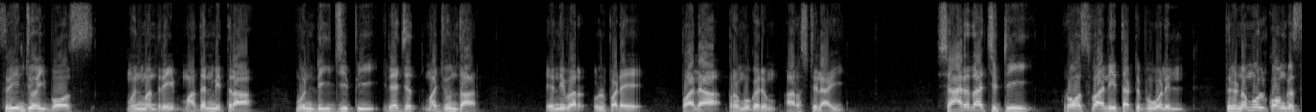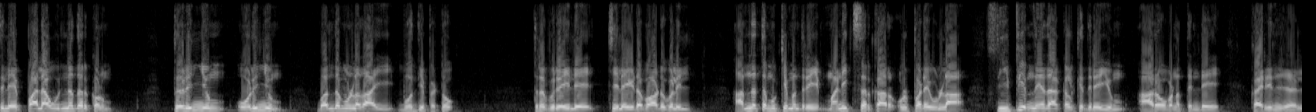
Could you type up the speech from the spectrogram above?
ശ്രീൻജോയ് ബോസ് മുൻ മന്ത്രി മദൻ മിത്ര മുൻ D G P Rajat Majumdar എന്നിവർ ഉൾപ്പെടെ പല പ്രമുഖരും അറസ്റ്റിലായി. ശാരദ ചിട്ടി റോസ് വാലി തട്ടിപ്പുകളിൽ തൃണമൂൽ കോൺഗ്രസിലെ പല ഉന്നതർക്കളും തെളിഞ്ഞും ഒളിഞ്ഞും ബന്ധമുള്ളതായി ബോധ്യപ്പെട്ടു. ത്രിപുരയിലെ ചില ഇടപാടുകളിൽ അന്നത്തെ മുഖ്യമന്ത്രി മണിക് സർക്കാർ ഉൾപ്പെടെയുള്ള സി പി എം നേതാക്കൾക്കെതിരെയും ആരോപണത്തിന്റെ കരിനിഴൽ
